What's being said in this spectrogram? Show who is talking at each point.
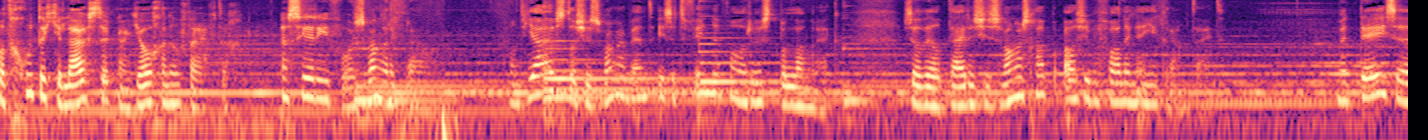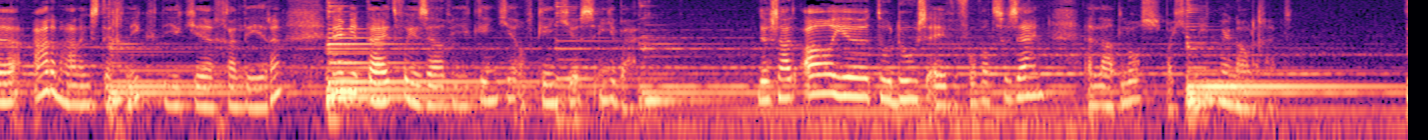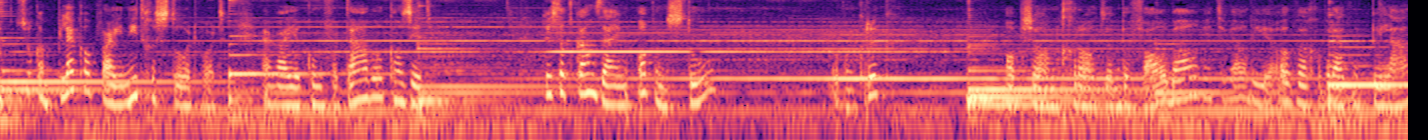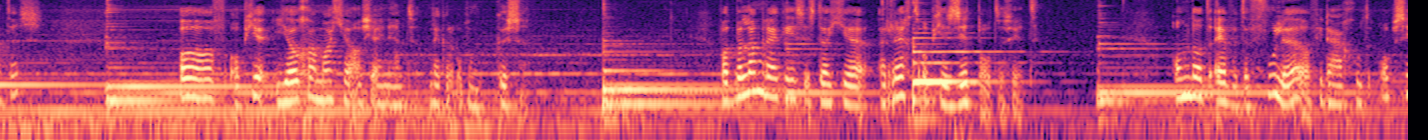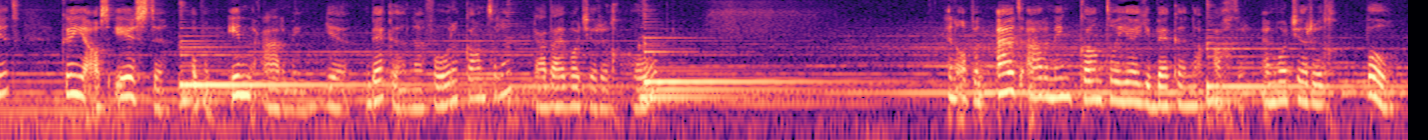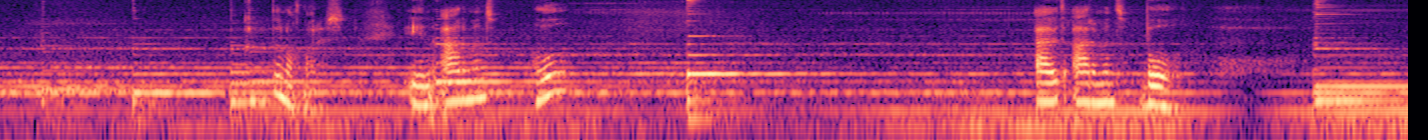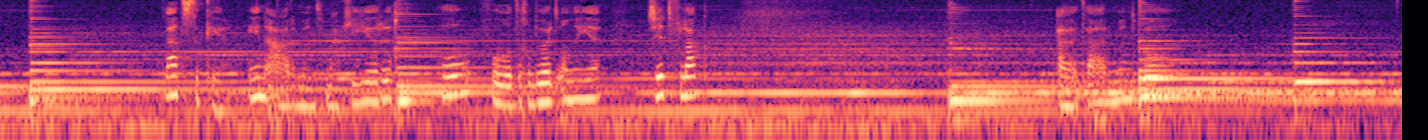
Speaker 1: Wat goed dat je luistert naar Yoga 050, een serie voor zwangere vrouwen. Want juist als je zwanger bent is het vinden van rust belangrijk, zowel tijdens je zwangerschap als je bevalling en je kraamtijd. Met deze ademhalingstechniek die ik je ga leren, neem je tijd voor jezelf en je kindje of kindjes in je buik. Dus laat al je to-do's even voor wat ze zijn en laat los wat je niet meer nodig hebt. Zoek een plek op waar je niet gestoord wordt en waar je comfortabel kan zitten. Dus dat kan zijn op een stoel, op een kruk, op zo'n grote bevalbal, weet je wel, die je ook wel gebruikt met pilates. Of op je yogamatje als je een hebt, lekker op een kussen. Wat belangrijk is, is dat je recht op je zitpotten zit. Om dat even te voelen of je daar goed op zit, kun je als eerste op een inademing je bekken naar voren kantelen. Daarbij wordt je rug hol. En op een uitademing kantel je je bekken naar achter en wordt je rug bol. Doe nog maar eens. Inademend hol. Uitademend bol. Laatste keer. Inademend maak je je rug hol. Voel wat er gebeurt onder je zitvlak. Uitademend bol.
